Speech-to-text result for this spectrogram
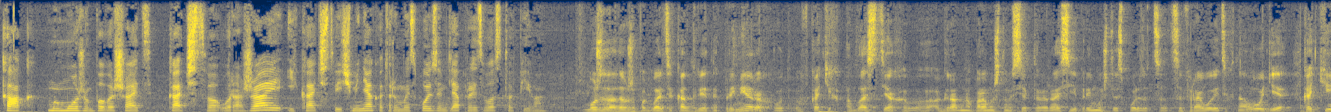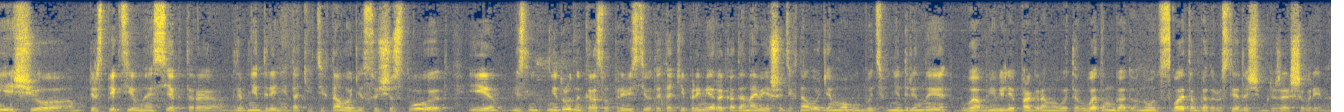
как мы можем повышать качество урожая и качество ячменя, который мы используем для производства пива. Можно тогда уже поговорить о конкретных примерах. Вот в каких областях аграрно-промышленного сектора России преимущественно используются цифровые технологии? Какие еще перспективные секторы для внедрения таких технологий существуют? И, если не трудно, как раз вот привести вот такие примеры, когда новейшие технологии могут быть внедрены, вы объявили программу в этом, в этом году, но вот в этом году, в следующем, в ближайшее время.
